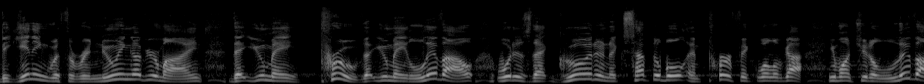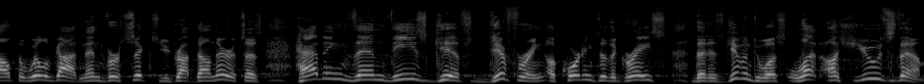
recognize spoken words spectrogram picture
beginning with the renewing of your mind, that you may prove, that you may live out what is that good and acceptable and perfect will of God. He wants you to live out the will of God. And then verse 6, you drop down there, it says, Having then these gifts differing according to the grace that is given to us, let us use them.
